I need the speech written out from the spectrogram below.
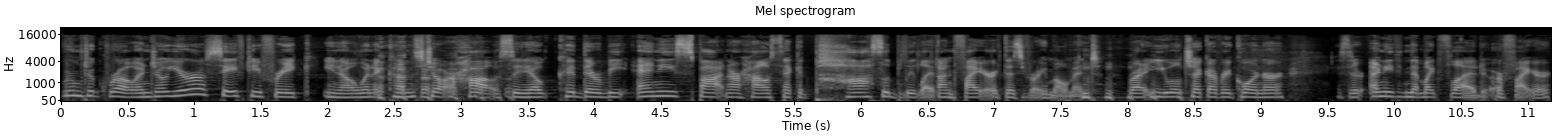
room to grow. And Joe, you're a safety freak, you know, when it comes to our house. You know, could there be any spot in our house that could possibly light on fire at this very moment? Right? You will check every corner. Is there anything that might flood or fire?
